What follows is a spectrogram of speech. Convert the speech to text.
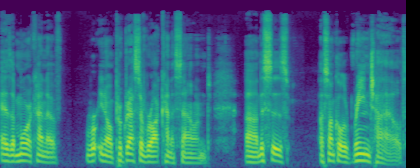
as a more kind of, you know, progressive rock kind of sound. Uh, this is a song called Rainchild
